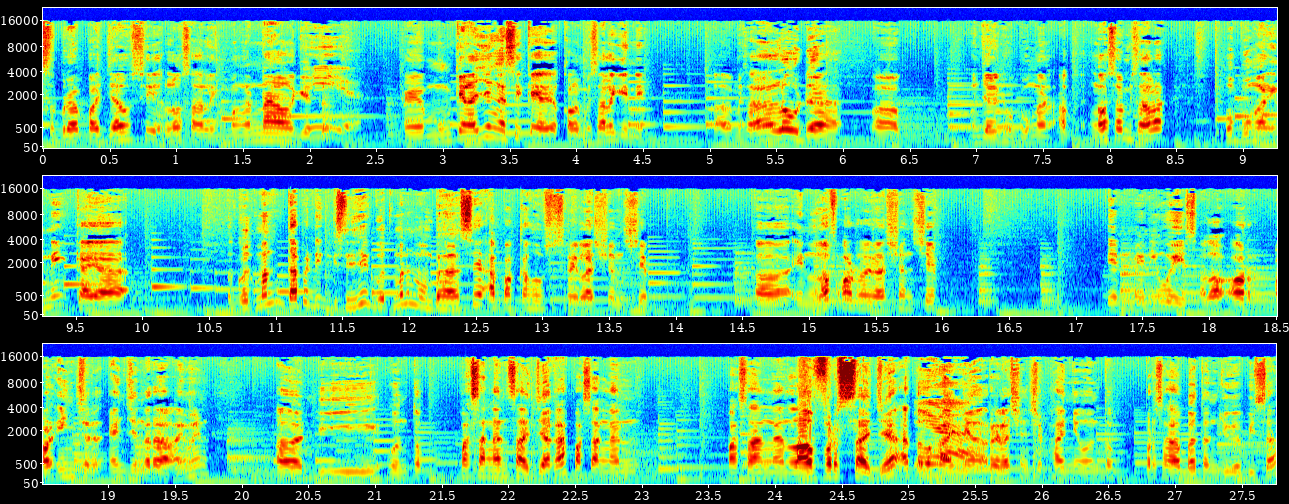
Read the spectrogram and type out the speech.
seberapa jauh sih lo saling mengenal gitu iya kayak mungkin aja nggak sih kayak kalau misalnya gini eh, misalnya lo udah eh, menjalin hubungan nggak usah misalnya hubungan ini kayak Goodman tapi di, di sini Goodman membahasnya apakah khusus relationship eh, in love or relationship in many ways atau or or in, in general I mean eh, di untuk pasangan saja kah pasangan pasangan lovers saja atau Iya. hanya relationship hanya untuk persahabatan juga bisa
